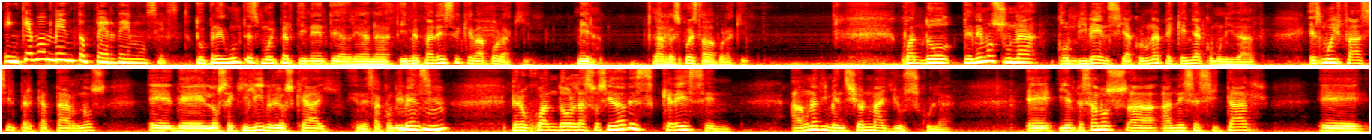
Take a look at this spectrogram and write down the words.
¿En qué momento perdemos esto? Tu pregunta es muy pertinente, Adriana, y me parece que va por aquí. Mira, la respuesta va por aquí. Cuando tenemos una convivencia con una pequeña comunidad, es muy fácil percatarnos eh, de los equilibrios que hay en esa convivencia. Pero cuando las sociedades crecen a una dimensión mayúscula eh, y empezamos a, necesitar eh,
